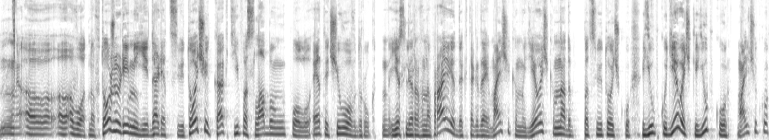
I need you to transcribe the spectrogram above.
вот, но в то же время ей дарят цветочек как типа слабому полу. Это чего вдруг? Если равноправие, так тогда и мальчикам, и девочкам надо по цветочку. Юбку девочке, юбку мальчику.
